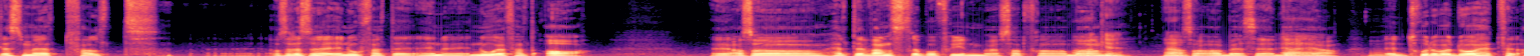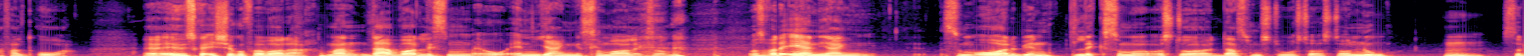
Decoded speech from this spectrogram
Det som er et felt Altså det som er nå felt, nå er felt A. Eh, altså helt til venstre på Frydenbø, sett fra banen. ok. Ja. Altså A, B, C, D. Ja, Ja, ja. Jeg tror det var da het felt, Å. Eh, Jeg husker ikke hvorfor jeg var der, men der var det liksom en gjeng som var, liksom. Og så var det én gjeng som òg hadde begynt liksom å, stå der som store står nå. Mm. Så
